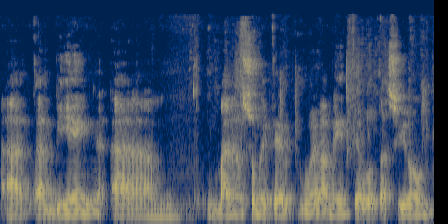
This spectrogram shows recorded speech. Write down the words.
Ah, también van a someter nuevamente a votación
